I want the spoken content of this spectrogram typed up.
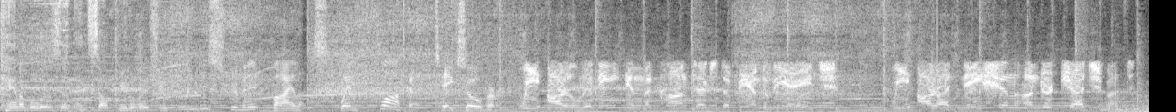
cannibalism, and self mutilation. Indiscriminate violence when Flakka takes over. We are living in the context of the end of the age. We are a nation under judgment.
